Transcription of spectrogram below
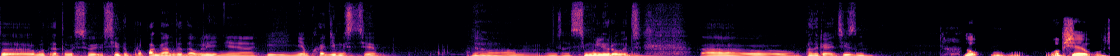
э, вот этого всей, этой пропаганды, давления и необходимости э, не знаю, симулировать э, патриотизм. Ну, вообще, вот,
